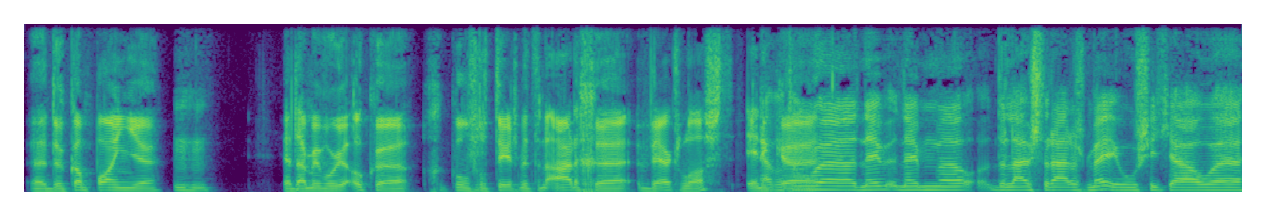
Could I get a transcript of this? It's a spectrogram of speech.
de campagne. Mhm. Ja, daarmee word je ook geconfronteerd met een aardige werklast. En ja, ik, hoe, neem, neem de luisteraars mee. Hoe ziet jouw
